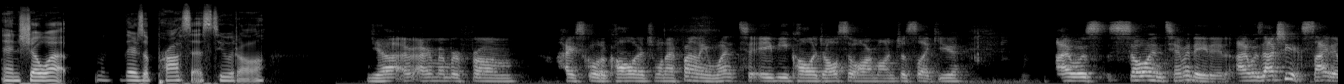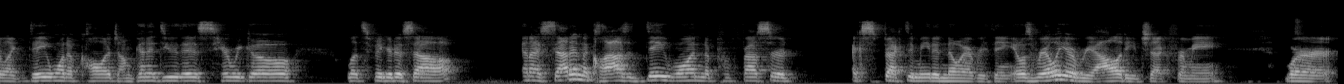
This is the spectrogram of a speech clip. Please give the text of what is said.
and show up. There's a process to it all. Yeah, I, I remember from high school to college when I finally went to AV college, also Armand, just like you. I was so intimidated. I was actually excited, like day one of college, I'm gonna do this. Here we go. Let's figure this out. And I sat in the class day one. The professor expected me to know everything. It was really a reality check for me, where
